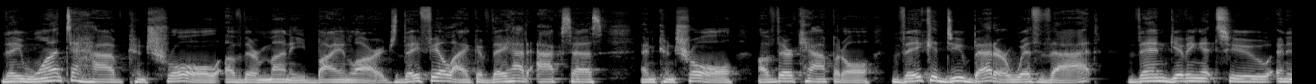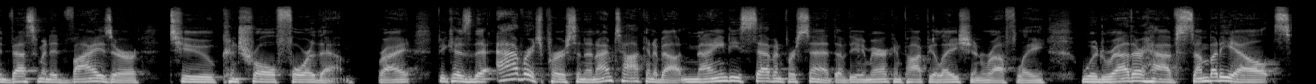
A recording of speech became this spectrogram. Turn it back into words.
they want to have control of their money by and large. They feel like if they had access and control of their capital, they could do better with that than giving it to an investment advisor to control for them right? Because the average person, and I'm talking about 97% of the American population roughly, would rather have somebody else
